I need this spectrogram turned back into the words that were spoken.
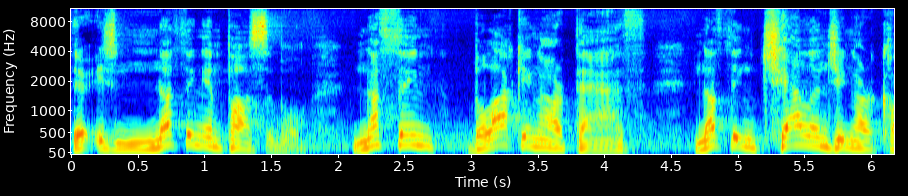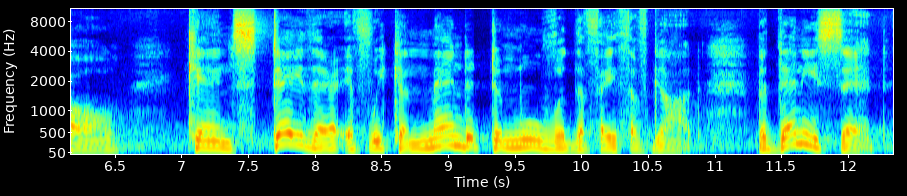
there is nothing impossible, nothing blocking our path, nothing challenging our call can stay there if we command it to move with the faith of God. But then he said,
